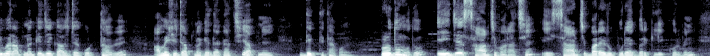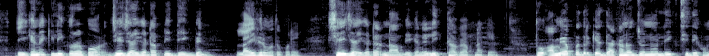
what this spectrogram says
এবার আপনাকে যে কাজটা করতে হবে, আমি সেটা আপনাকে দেখাচ্ছি। আপনি দেখতে থাকুন। প্রথমত এই যে সার্চ বার আছে, এই সার্চ বারের উপরে একবার ক্লিক করবেন। এইখানে ক্লিক করার পর যে জায়গাটা আপনি দেখবেন লাইভের মতো করে, সেই জায়গাটার নাম এখানে লিখতে হবে আপনাকে। তো আমি আপনাদেরকে দেখানোর জন্য লিখছি দেখুন,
